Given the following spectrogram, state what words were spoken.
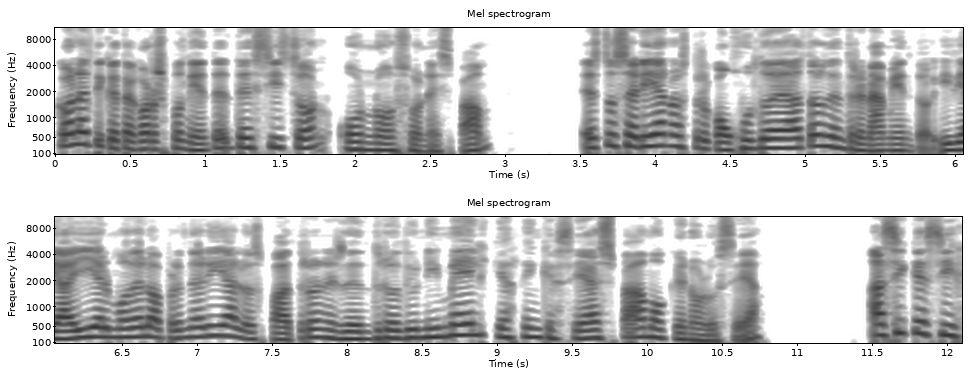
con la etiqueta correspondiente de si son o no son spam. Esto sería nuestro conjunto de datos de entrenamiento y de ahí el modelo aprendería los patrones dentro de un email que hacen que sea spam o que no lo sea. Así que si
